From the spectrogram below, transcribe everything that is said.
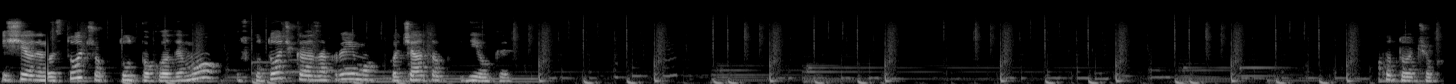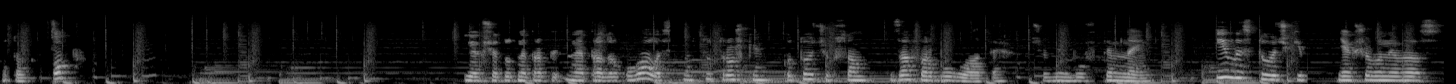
І ще один листочок тут покладемо, з куточка закриємо початок гілки. Куточок отак. Оп. Якщо тут не, не продрукувалось, ну тут трошки куточок сам зафарбувати, щоб він був темненький. І листочки, якщо вони у вас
